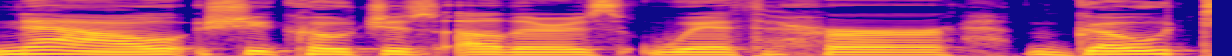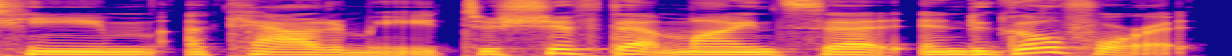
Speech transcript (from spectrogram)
Now she coaches others with her Go Team Academy to shift that mindset and to go for it.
